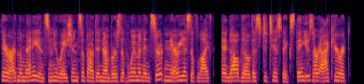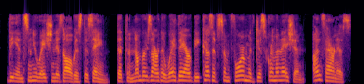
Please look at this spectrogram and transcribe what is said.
There are the many insinuations about the numbers of women in certain areas of life, and although the statistics they use are accurate, the insinuation is always the same, that the numbers are the way they are because of some form of discrimination, unfairness,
